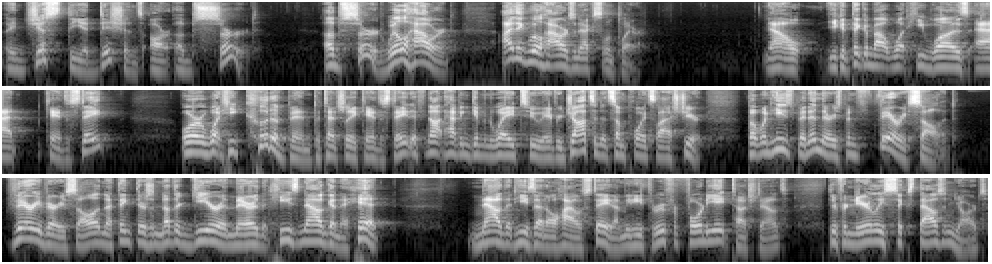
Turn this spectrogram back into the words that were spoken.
I mean, just the additions are absurd. Absurd. Will Howard. I think Will Howard's an excellent player. Now, you can think about what he was at Kansas State or what he could have been potentially at Kansas State if not having given way to Avery Johnson at some points last year. But when he's been in there, he's been very solid. Very, very solid. And I think there's another gear in there that he's now going to hit now that he's at Ohio State. I mean, he threw for 48 touchdowns, threw for nearly 6,000 yards,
